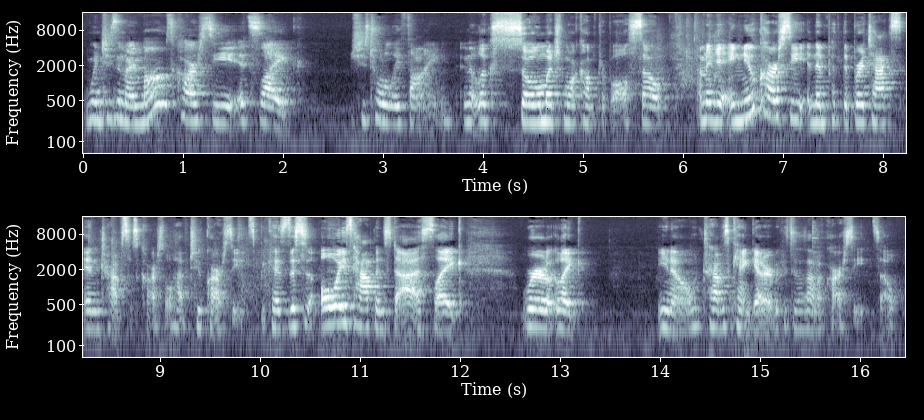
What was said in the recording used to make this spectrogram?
when she's in my mom's car seat, it's like she's totally fine and it looks so much more comfortable. So I'm gonna get a new car seat and then put the Britax in Travis's car. So we'll have two car seats because this always happens to us. Like we're like, you know, Travis can't get her because he doesn't have a car seat. So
